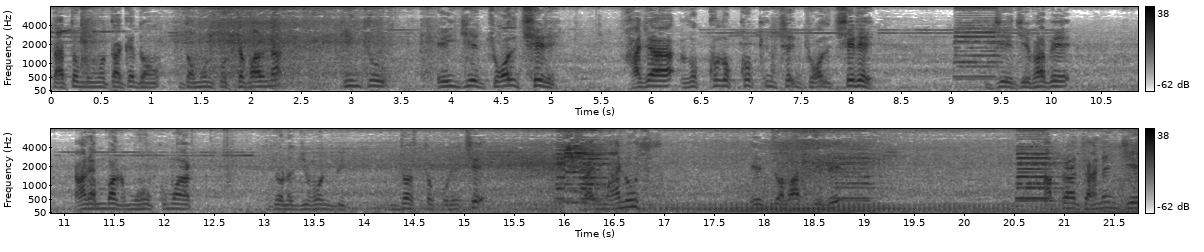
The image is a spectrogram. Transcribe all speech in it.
তা তো মমতাকে দম- দমন করতে পারে না। কিন্তু এই যে জল ছেড়ে, হাজার লক্ষ লক্ষ কিউসেক জল ছেড়ে যে যেভাবে আরামবাগ মহকুমার জনজীবন বিধ্বস্ত করেছে। তাই মানুষ এর জবাব দেবে। আপনারা জানেন যে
